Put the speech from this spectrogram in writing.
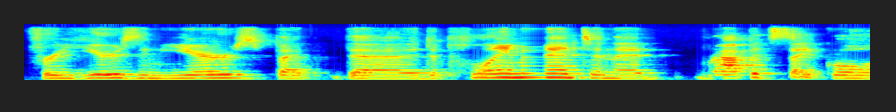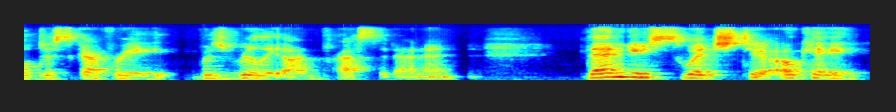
for years and years, but the deployment and the rapid cycle discovery was really unprecedented. Then you switch to okay,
